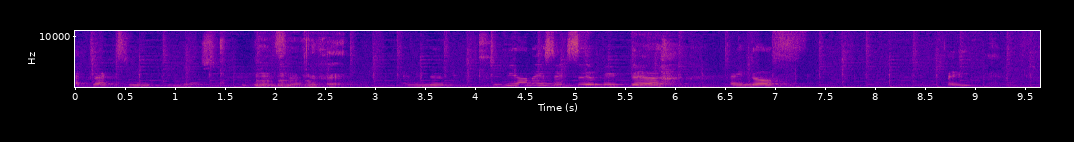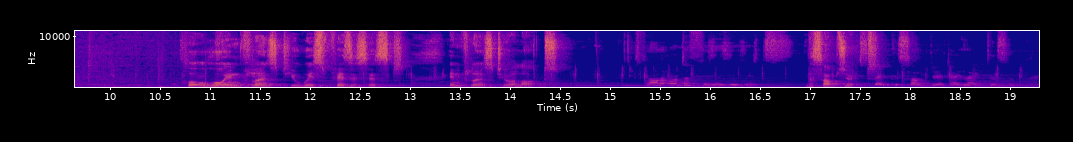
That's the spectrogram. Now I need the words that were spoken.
attracts me the most because uh, okay and uh, to be honest, it's a bit uh, kind of fake. who, who influenced you which physicist influenced you a lot It's not about the physics. It's the subject It's like a subject. I like the subject.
